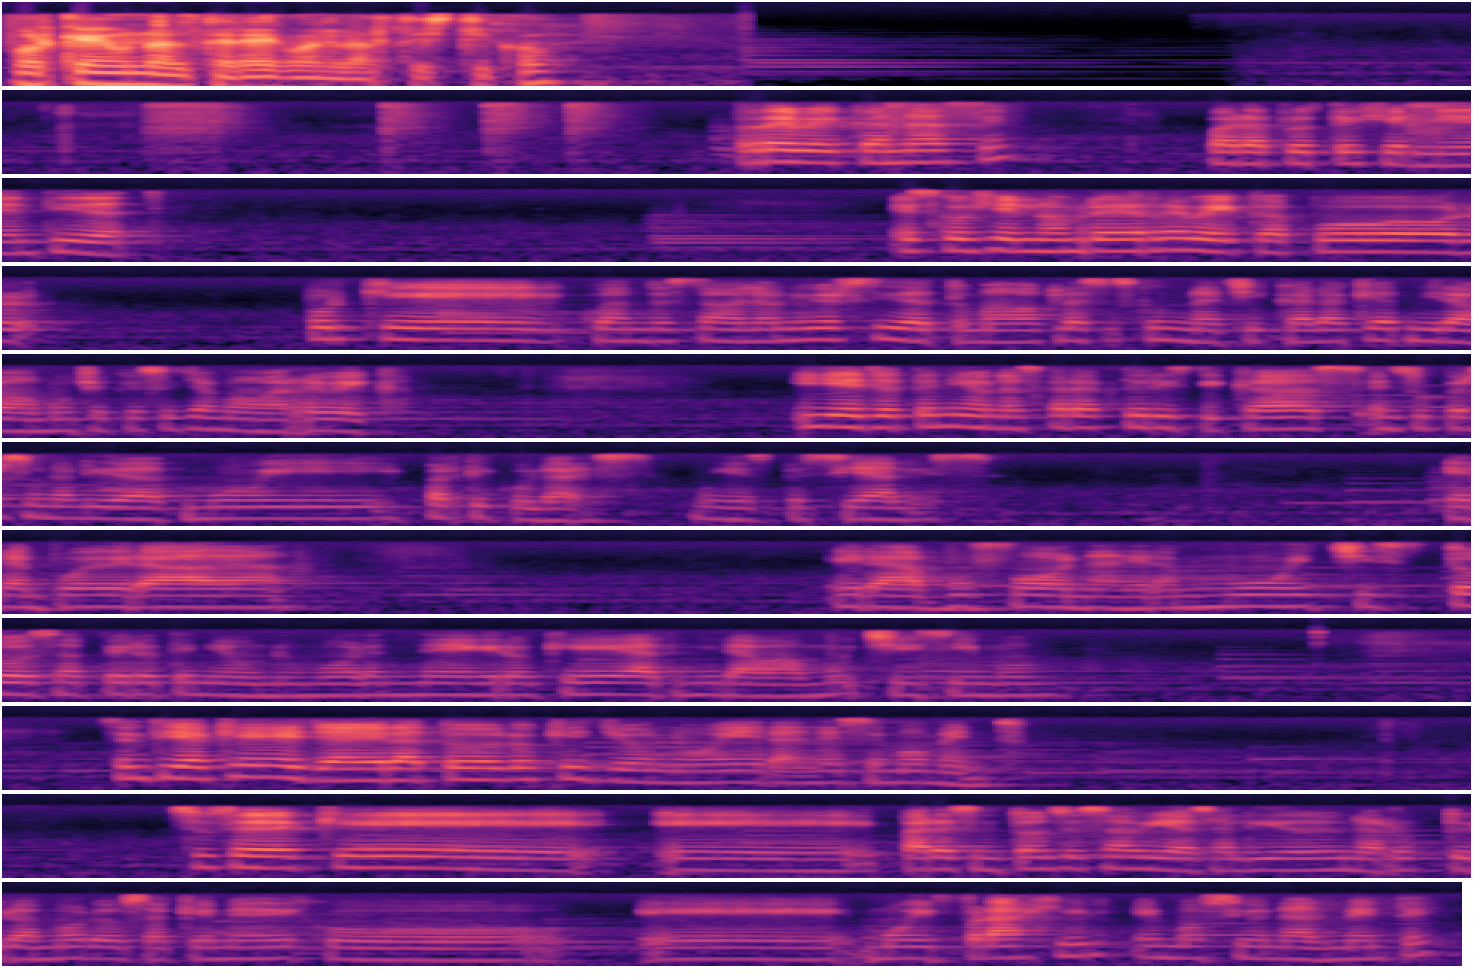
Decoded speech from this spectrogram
¿Por qué un alter ego en lo artístico? Rebeca nace para proteger mi identidad. Escogí el nombre de Rebeca por porque cuando estaba en la universidad tomaba clases con una chica a la que admiraba mucho que se llamaba Rebeca. Y ella tenía unas características en su personalidad muy particulares, muy especiales. Era empoderada, era bufona, era muy chistosa, pero tenía un humor negro que admiraba muchísimo. Sentía que ella era todo lo que yo no era en ese momento Sucede que eh, para ese entonces había salido de una ruptura amorosa que me dejó eh, muy frágil emocionalmente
